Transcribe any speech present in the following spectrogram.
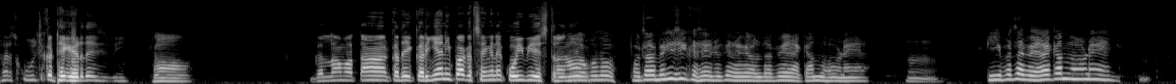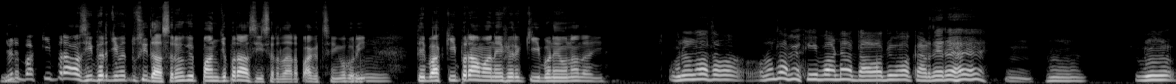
ਫਿਰ ਸਕੂਲ 'ਚ ਇਕੱਠੇ ਖੇਡਦੇ ਸੀ ਤੁਸੀਂ? ਹਾਂ। ਗੱਲਾਂ ਬਾਤਾਂ ਕਦੇ ਕਰੀਆਂ ਨਹੀਂ ਭਗਤ ਸਿੰਘ ਨੇ ਕੋਈ ਵੀ ਇਸ ਤਰ੍ਹਾਂ ਨਾ ਦੀ। ਕੋਲ ਪਤਾ ਵੀ ਨਹੀਂ ਸੀ ਕਿਸੇ ਨੂੰ ਕਿਸੇ ਗੱਲ ਦਾ ਵੀ ਇਹ ਕੰਮ ਹੋਣੇ ਆ। ਹੂੰ। ਕੀ ਪਤਾ ਵੀ ਇਹ ਕੰਮ ਹੋਣੇ ਆ। ਜਿਹੜੇ ਬਾਕੀ ਭਰਾ ਸੀ ਫਿਰ ਜਿਵੇਂ ਤੁਸੀਂ ਦੱਸ ਰਹੇ ਹੋ ਕਿ ਪੰਜ ਭਰਾ ਸੀ ਸਰਦਾਰ ਭਗਤ ਸਿੰਘ ਹੋਰੀ ਹੂੰ। ਤੇ ਬਾਕੀ ਭਰਾਵਾਂ ਨੇ ਫਿਰ ਕੀ ਬਣਿਆ ਉਹਨਾਂ ਦਾ ਜੀ? ਉਹਨਾਂ ਦਾ ਤਾਂ ਉਹਨਾਂ ਦਾ ਫਿਰ ਕੀ ਬਣਨਾ ਦਾਵਾ ਦੂਆ ਕਰਦੇ ਰਹੇ। ਹੂੰ। ਹਾਂ। ਉਹ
